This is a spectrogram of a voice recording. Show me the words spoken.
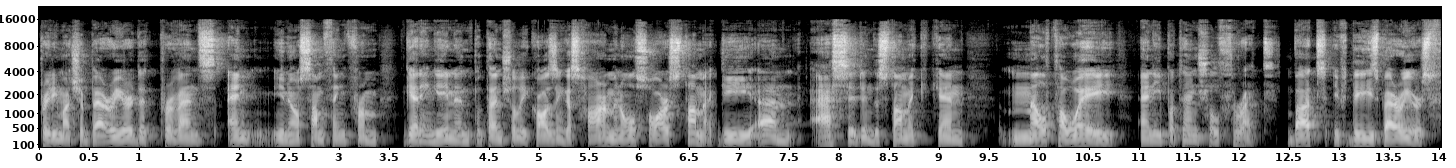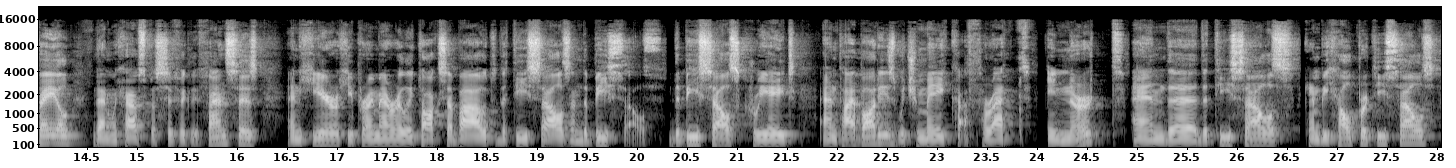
pretty much a barrier that prevents and you know something from getting in and potentially causing us harm and also our stomach the um, acid in the stomach can melt away any potential threat. But if these barriers fail, then we have specific defenses. And here he primarily talks about the T cells and the B cells. The B cells create antibodies which make a threat inert, and uh, the T cells can be helper T cells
